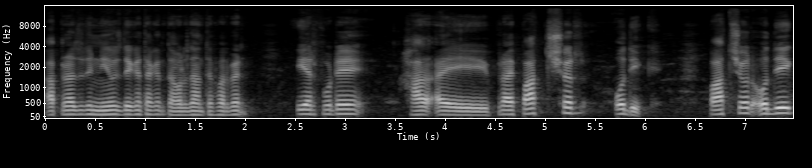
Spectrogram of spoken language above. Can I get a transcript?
আপনারা যদি নিউজ দেখে থাকেন তাহলে জানতে পারবেন। এয়ারপোর্টে এই প্রায় পাঁচশোর অধিক পাঁচশোর অধিক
